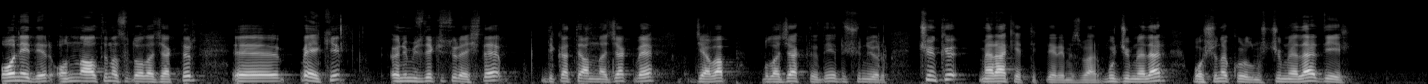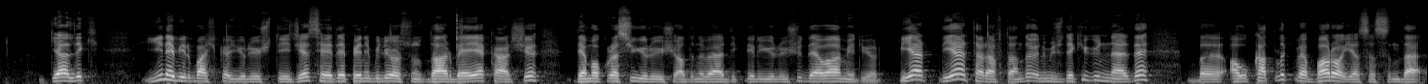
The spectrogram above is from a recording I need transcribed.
o nedir? Onun altı nasıl olacaktır? Ee, belki önümüzdeki süreçte dikkate alınacak ve cevap bulacaktır diye düşünüyorum. Çünkü merak ettiklerimiz var. Bu cümleler boşuna kurulmuş cümleler değil. Geldik yine bir başka yürüyüş diyeceğiz. HDP'ni biliyorsunuz darbeye karşı demokrasi yürüyüşü adını verdikleri yürüyüşü devam ediyor. Diğer diğer taraftan da önümüzdeki günlerde e, avukatlık ve baro yasasında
